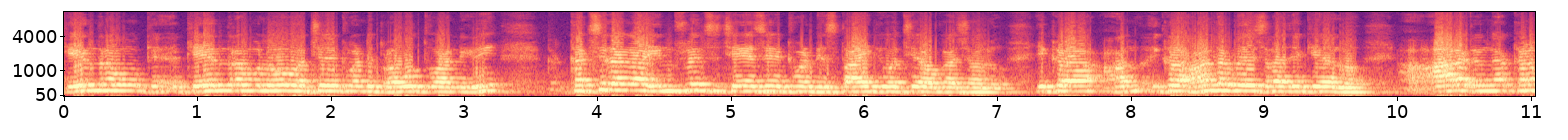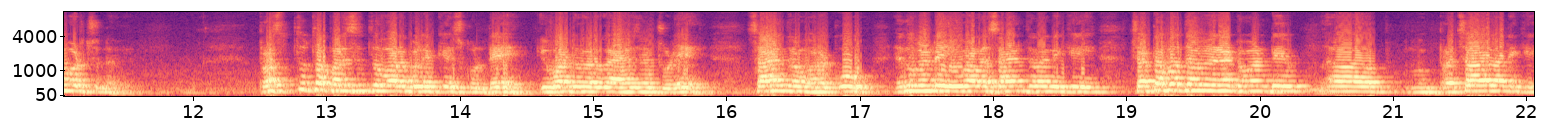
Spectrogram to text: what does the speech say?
కేంద్రము కేంద్రం కేంద్రంలో వచ్చేటువంటి ప్రభుత్వాన్ని ఖచ్చితంగా ఇన్ఫ్లుయెన్స్ చేసేటువంటి స్థాయికి వచ్చే అవకాశాలు ఇక్కడ ఇక్కడ ఆంధ్రప్రదేశ్ రాజకీయాల్లో ఆ- రకంగా కనబడుచున్నవి. ప్రస్తుత పరిస్థితి వరకు లెక్కేసుకుంటే ఇవాటి వరకు యాజ్ టుడే సాయంత్రం వరకు ఎందుకంటే ఇవాళ సాయంత్రానికి చట్టబద్ధమైనటువంటి ప్రచారానికి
